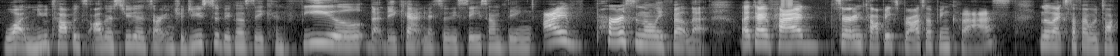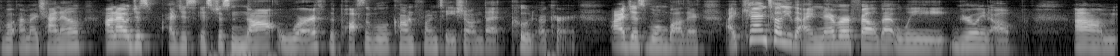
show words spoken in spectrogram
what new topics other students are introduced to because they can feel that they can't necessarily say something. I've personally felt that. Like I've had certain topics brought up in class, you know, like stuff I would talk about on my channel, and I would just I just it's just not worth the possible confrontation that could occur. I just won't bother. I can tell you that I never felt that way growing up um,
